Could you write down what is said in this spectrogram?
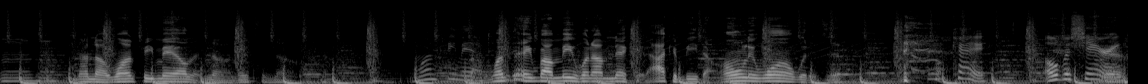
hmm No, no, one female and no, listen, no, no. One female. One thing about me when I'm naked, I can be the only one with a zipper. Okay. Oversharing.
